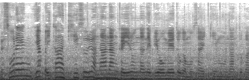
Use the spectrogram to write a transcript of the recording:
でそれやっぱいかん気するよな。なんかいろんなね病名とかも最近もなんとか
